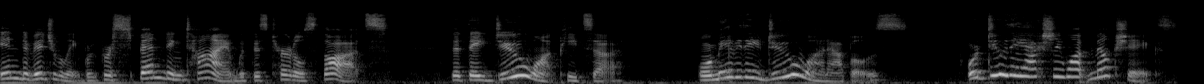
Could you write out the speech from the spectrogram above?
individually. We're, we're spending time with this turtle's thoughts that they do want pizza, or maybe they do want apples, or do they actually want milkshakes?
